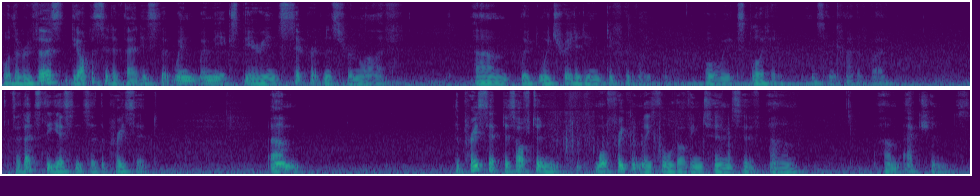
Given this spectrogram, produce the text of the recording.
Or the reverse, the opposite of that is that when, when we experience separateness from life, um, we, we treat it indifferently or we exploit it in some kind of way. So that's the essence of the precept. Um, the precept is often more frequently thought of in terms of um, um, actions,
